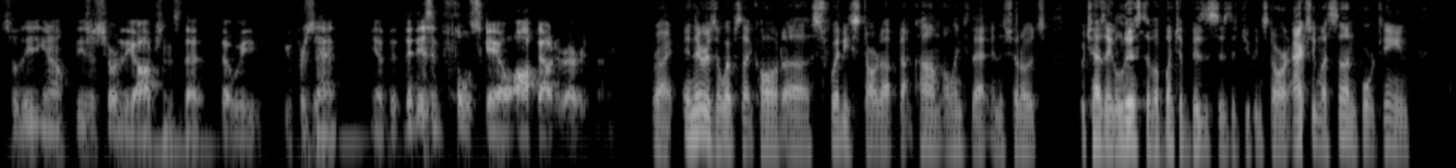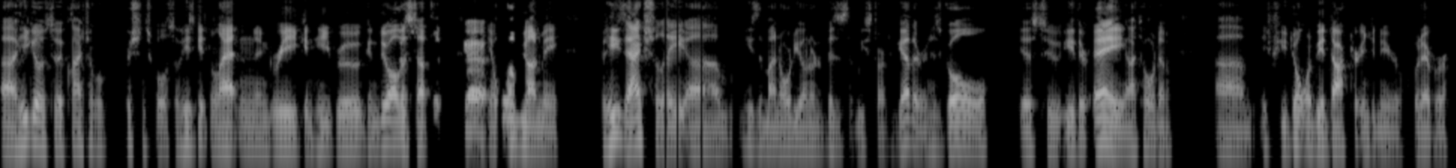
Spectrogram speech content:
so these, you know, these are sort of the options that that we we present. You know, that, that isn't full scale opt out of everything. Right. And there is a website called uh, sweatystartup.com. I'll link to that in the show notes, which has a list of a bunch of businesses that you can start. Actually, my son, 14, uh, he goes to a classical Christian school. So he's getting Latin and Greek and Hebrew and can do all this stuff that, yeah. you know, well beyond me. But he's actually, um, he's the minority owner of the business that we start together. And his goal is to either A, I told him, um, if you don't want to be a doctor, engineer, whatever,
